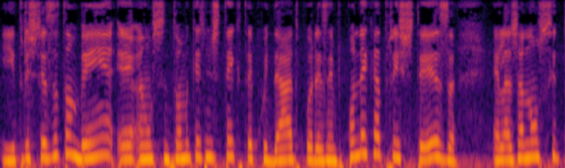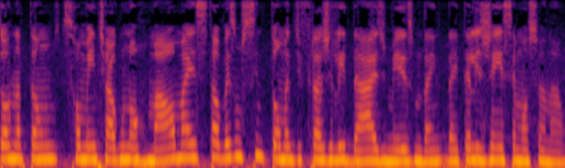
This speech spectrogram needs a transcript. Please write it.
e tristeza também é, é, um sintoma que a gente tem que ter cuidado, por exemplo. Quando é que a tristeza, ela já não se torna tão somente algo normal, mas talvez um sintoma de fragilidade mesmo, da, da inteligência emocional?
